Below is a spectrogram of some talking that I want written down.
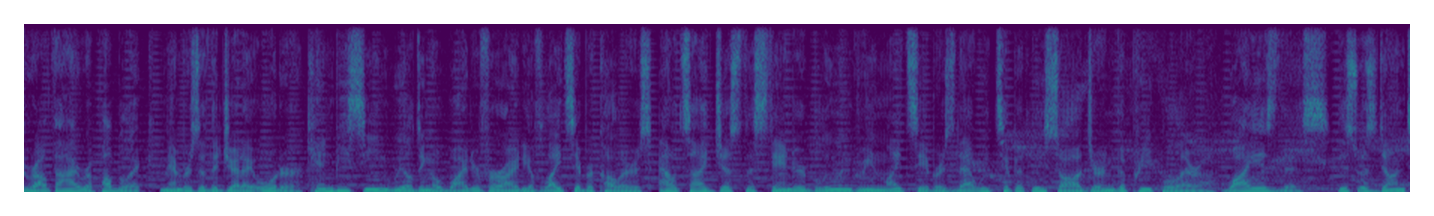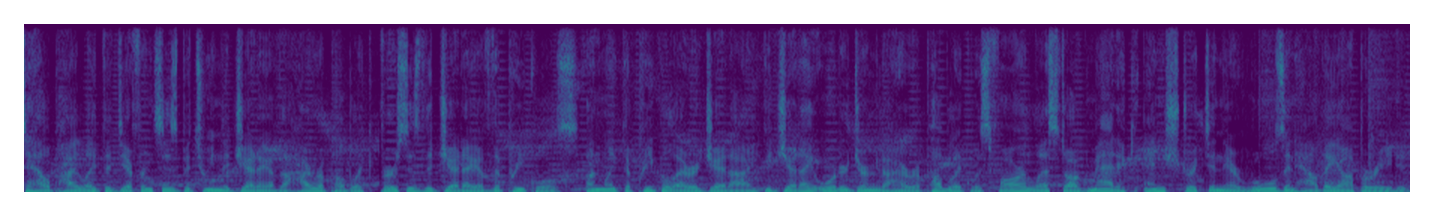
Throughout the High Republic, members of the Jedi Order can be seen wielding a wider variety of lightsaber colors outside just the standard blue and green lightsabers that we typically saw during the prequel era. Why is this? This was done to help highlight the differences between the Jedi of the High Republic versus the Jedi of the prequels. Unlike the prequel era Jedi, the Jedi Order during the High Republic was far less dogmatic and strict in their rules and how they operated.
